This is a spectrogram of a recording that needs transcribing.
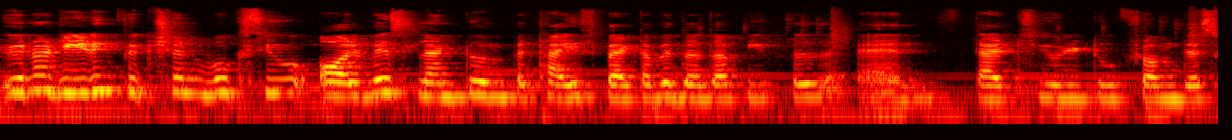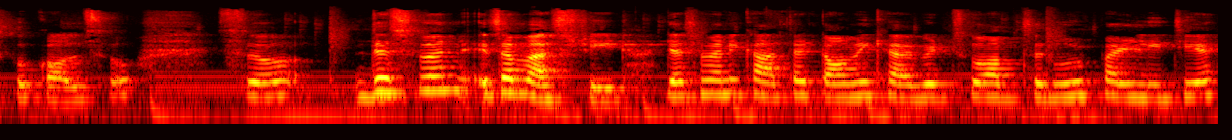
you know reading fiction books you always learn to empathize better with other people and that you'll do from this book also so this one is a must read जैसे मैंने कहा था Atomic Habits वो आप ज़रूर पढ़ लीजिए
